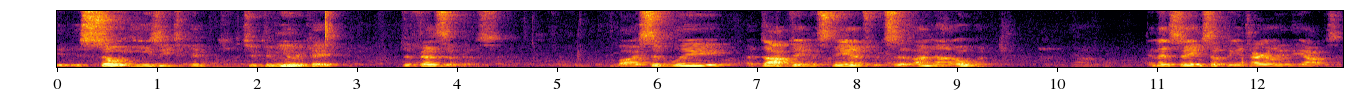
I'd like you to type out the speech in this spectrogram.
It is so easy to, to communicate defensiveness by simply adopting a stance which says, I'm not open, um, and then saying something entirely the opposite.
